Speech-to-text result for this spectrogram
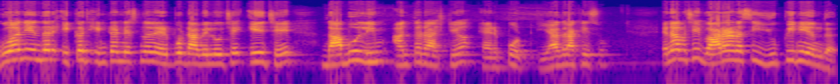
ગોવાની અંદર એક જ ઇન્ટરનેશનલ એરપોર્ટ આવેલું છે. એ છે દાબોલીમ આંતરરાષ્ટ્રીય એરપોર્ટ. યાદ રાખીશું. એના પછી વારાણસી યુપીની અંદર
